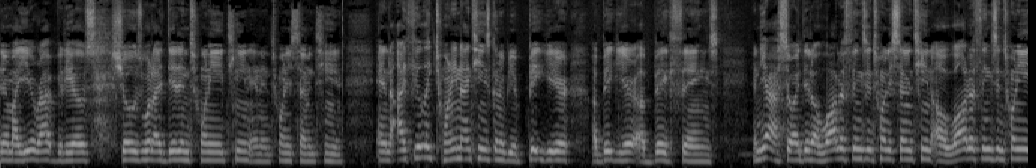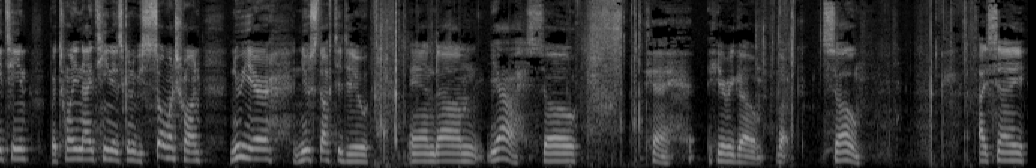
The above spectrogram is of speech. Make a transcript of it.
They're my year wrap videos. Shows what I did in 2018 and in 2017. And I feel like 2019 is going to be a big year, a big year of big things. And yeah, so I did a lot of things in 2017, a lot of things in 2018, but 2019 is going to be so much fun. New year, new stuff to do. And um, yeah, so, okay, here we go. Look, so, I say,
